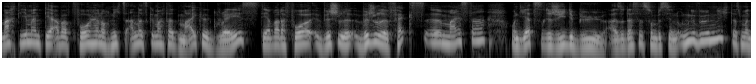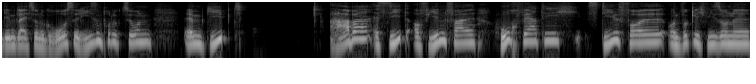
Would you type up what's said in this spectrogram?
macht jemand, der aber vorher noch nichts anderes gemacht hat, Michael Grace. Der war davor Visual, Visual Effects äh, Meister und jetzt Regiedebüt. Also das ist so ein bisschen ungewöhnlich, dass man dem gleich so eine große Riesenproduktion ähm, gibt. Aber es sieht auf jeden Fall hochwertig, stilvoll und wirklich wie so eine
